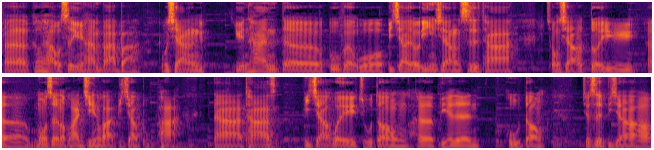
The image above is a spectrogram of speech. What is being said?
呃，各位好，我是云汉爸爸。我想云汉的部分，我比较有印象是他从小对于呃陌生的环境的话比较不怕。那他。比较会主动和别人互动，就是比较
